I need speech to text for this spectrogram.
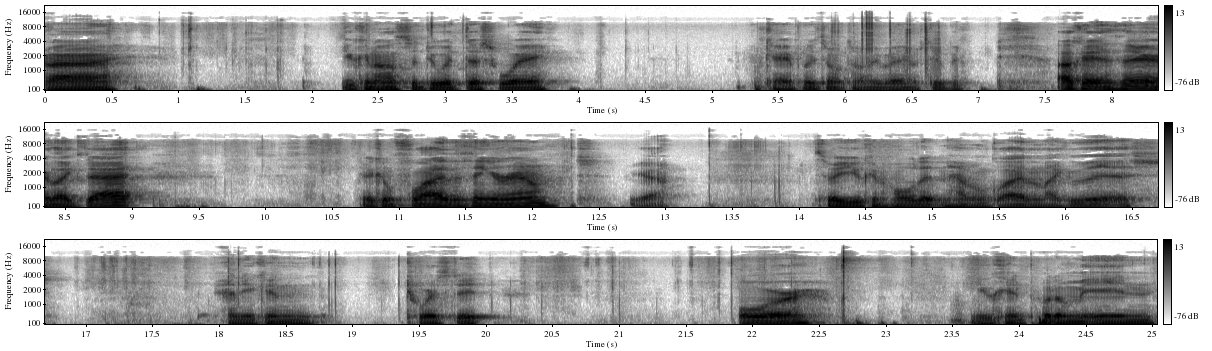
uh, you can also do it this way. Okay, please don't tell anybody I'm stupid. Okay, there, like that. You can fly the thing around. Yeah. So you can hold it and have them gliding like this and you can twist it or you can put them in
